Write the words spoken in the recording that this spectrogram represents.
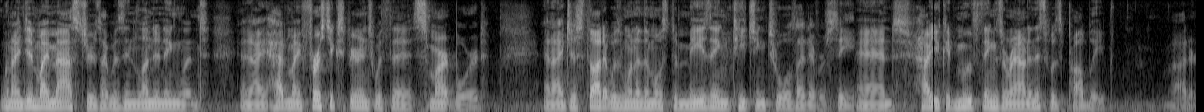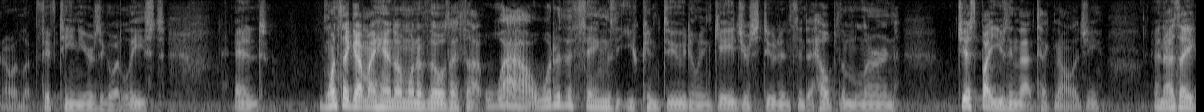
when I did my masters, I was in London, England, and I had my first experience with the smartboard. And I just thought it was one of the most amazing teaching tools I'd ever seen. And how you could move things around. And this was probably, I don't know, 15 years ago at least. And once I got my hand on one of those, I thought, wow, what are the things that you can do to engage your students and to help them learn just by using that technology? And as I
